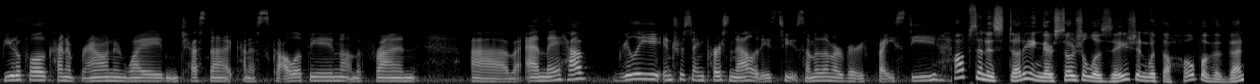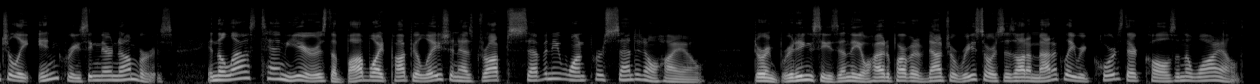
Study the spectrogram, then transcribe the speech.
beautiful kind of brown and white and chestnut kind of scalloping on the front. Um, and they have really interesting personalities too. Some of them are very feisty. Hobson is studying their socialization with the hope of eventually increasing their numbers. In the last 10 years, the bobwhite population has dropped 71% in Ohio. During breeding season, the Ohio Department of Natural Resources automatically records their calls in the wild.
